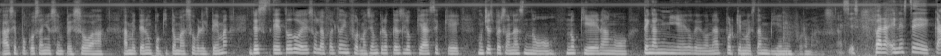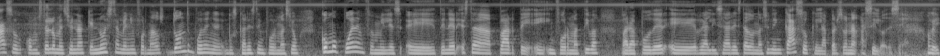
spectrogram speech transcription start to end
hace pocos años se empezó a, a meter un poquito más sobre el tema. Entonces, eh, todo eso, la falta de información creo que es lo que hace que muchas personas no, no quieran o tengan miedo de donar porque no están bien informados. Así es. Para, en este caso, como usted lo menciona, que no están bien informados, ¿dónde pueden eh, buscar esta información? ¿Cómo pueden familias eh, tener esta parte informativa para poder realizar esta donación en caso que la persona así lo desea? Ok,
